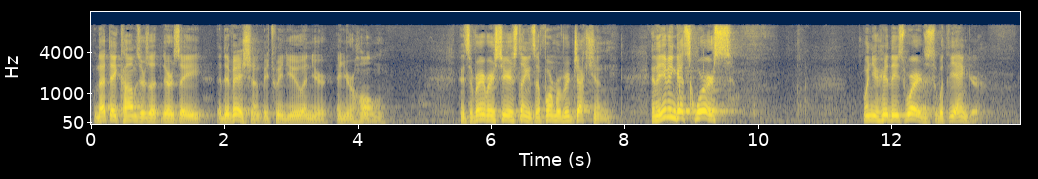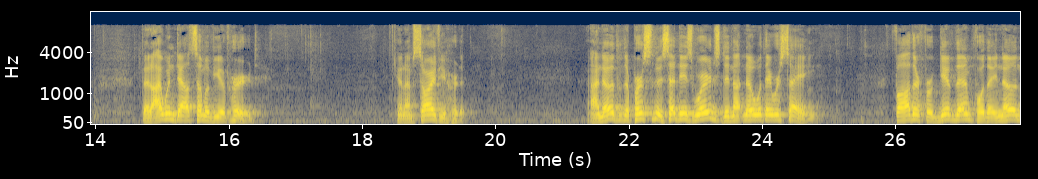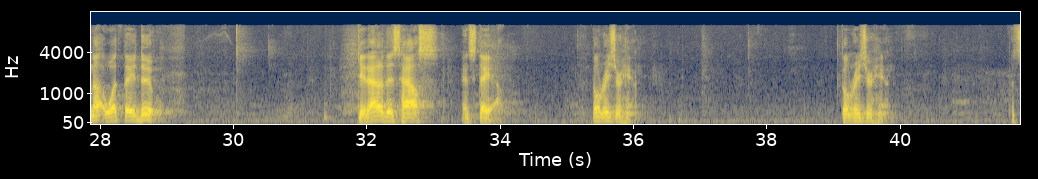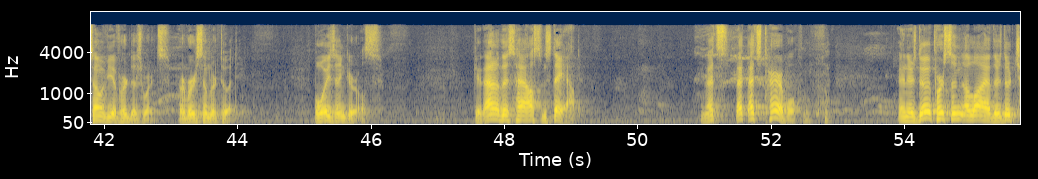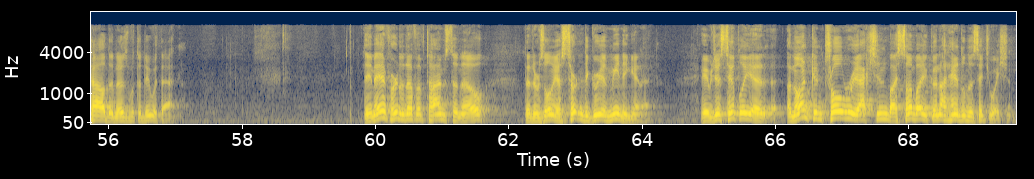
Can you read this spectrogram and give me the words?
When that day comes, there's a, there's a, a division between you and your, and your home. It's a very, very serious thing. It's a form of rejection. And it even gets worse when you hear these words with the anger that I wouldn't doubt some of you have heard. And I'm sorry if you heard it. I know that the person who said these words did not know what they were saying. Father, forgive them, for they know not what they do. Get out of this house and stay out. Don't raise your hand. Don't raise your hand. But some of you have heard those words, or very similar to it boys and girls. Get out of this house and stay out. And that's, that, that's terrible. And there's no person alive, there's no child that knows what to do with that. They may have heard enough of times to know that there was only a certain degree of meaning in it. It was just simply a, an uncontrolled reaction by somebody who could not handle the situation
